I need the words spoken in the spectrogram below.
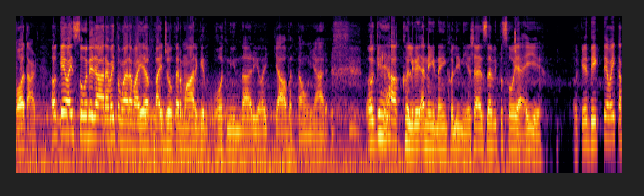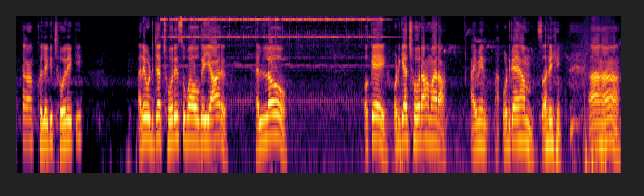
बहुत हार्ड ओके भाई सोने जा रहा है भाई तुम्हारा भाई. अब भाई जोकर मार के बहुत नींद आ रही है भाई क्या बताऊँ यार. ओके आँख खुल गई. नहीं नहीं खुली नहीं है शायद से अभी तो सोया है ये. ओके देखते भाई कब तक आँख खुलेगी छोरे की. अरे उठ जा छोरे सुबह हो गई यार. हेलो ओके उठ गया छोरा हमारा। आई I मीन mean, उठ गए हम सॉरी हाँ हाँ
